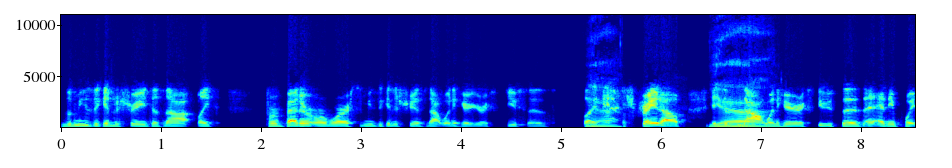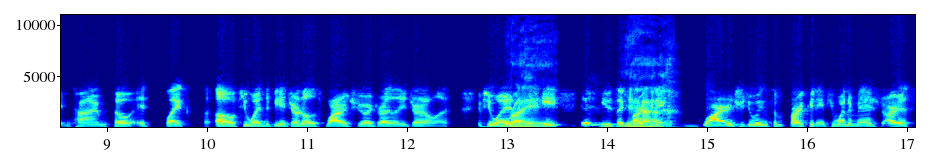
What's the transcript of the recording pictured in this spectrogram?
the music industry does not, like, for better or worse, the music industry does not want to hear your excuses. Like yeah. straight up, it yeah. does not want to hear excuses at any point in time. So it's like, oh, if you wanted to be a journalist, why aren't you a a journalist? If you wanted right. to be in music yeah. marketing, why aren't you doing some marketing? If you want to manage artists,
